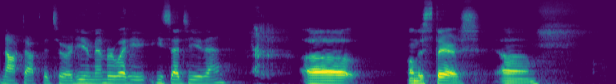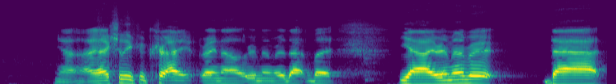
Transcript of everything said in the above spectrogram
knocked off the tour. Do you remember what he, he said to you then? uh, on the stairs. Um, yeah, I actually could cry right now. Remember that, but yeah, I remember that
